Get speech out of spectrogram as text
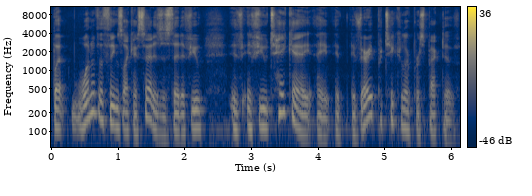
But one of the things, like I said, is, is that if you if, if you take a, a, a very particular perspective,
